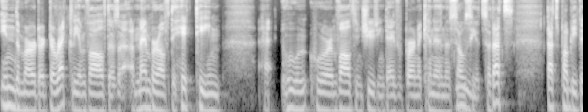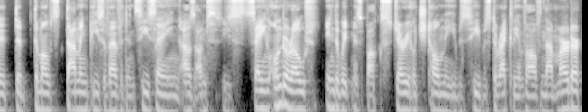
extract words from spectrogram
in the murder, directly involved as a, a member of the hit team uh, who who are involved in shooting David Burnakin and associates. Mm. So that's that's probably the, the, the most damning piece of evidence. He's saying, as I'm, he's saying under oath in the witness box, Gerry Hutch told me he was he was directly involved in that murder,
